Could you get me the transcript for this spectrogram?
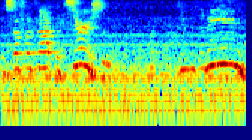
and stuff like that. But seriously, what do they mean?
